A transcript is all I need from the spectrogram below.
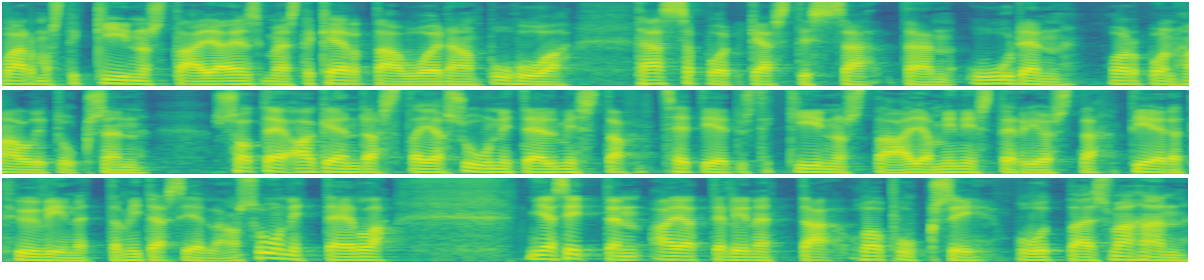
varmasti kiinnostaa ja ensimmäistä kertaa voidaan puhua tässä podcastissa tämän uuden Orpon hallituksen sote-agendasta ja suunnitelmista. Se tietysti kiinnostaa ja ministeriöstä tiedät hyvin, että mitä siellä on suunnitteilla. Ja sitten ajattelin, että lopuksi puhuttaisiin vähän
